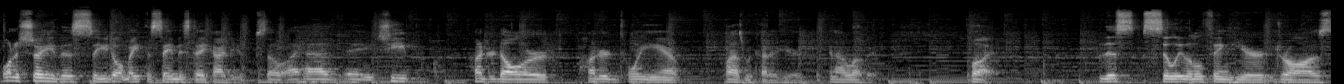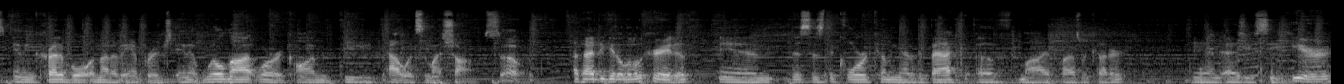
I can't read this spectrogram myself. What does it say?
I want to show you this so you don't make the same mistake I do. So I have a cheap $100, 120 amp plasma cutter here, and I love it. But this silly little thing here draws an incredible amount of amperage and it will not work on the outlets in my shop. So I've had to get a little creative and this is the cord coming out of the back of my plasma cutter. And as you see here,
